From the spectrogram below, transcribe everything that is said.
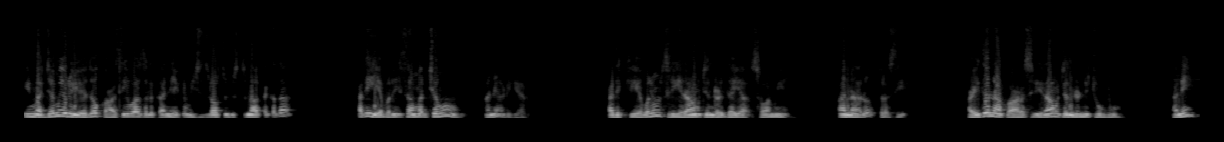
ఈ మధ్య మీరు ఏదో కాశీవాసులకు అనేక విచిత్రాలు చూపిస్తున్నారట కదా అది ఎవరి సామర్థ్యము? అని అడిగారు. అది కేవలం శ్రీరామచంద్రుడి దయ స్వామి అన్నారు తులసి. అయితే నాకు ఆ శ్రీరామచంద్రుడిని చూపు అని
